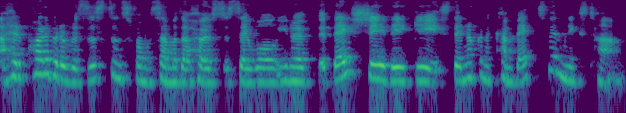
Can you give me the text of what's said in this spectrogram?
i had quite a bit of resistance from some of the hosts to say well you know if, if they share their guests they're not going to come back to them next time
